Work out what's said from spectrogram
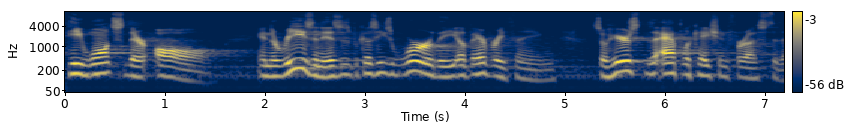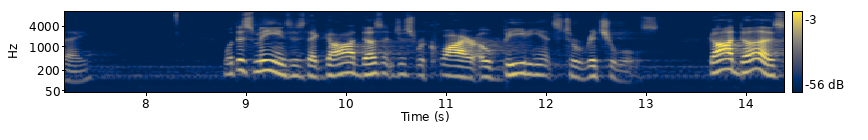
He wants their all. And the reason is, is because He's worthy of everything. So here's the application for us today. What this means is that God doesn't just require obedience to rituals. God does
